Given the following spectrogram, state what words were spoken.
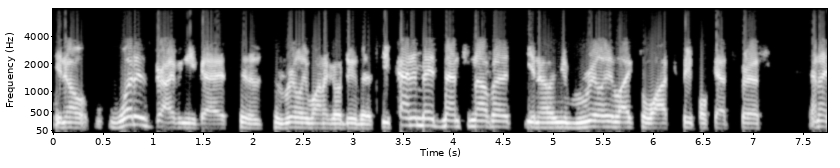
You know, what is driving you guys to, to really want to go do this? You kind of made mention of it. You know, you really like to watch people catch fish. And I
